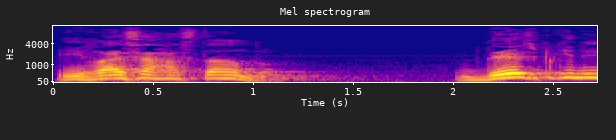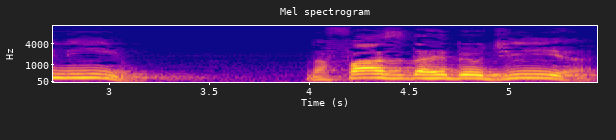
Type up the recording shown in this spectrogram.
E vai se arrastando, desde pequenininho, na fase da rebeldia,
